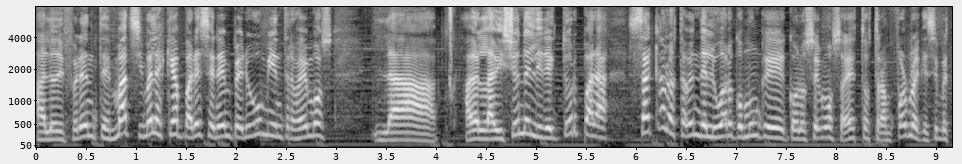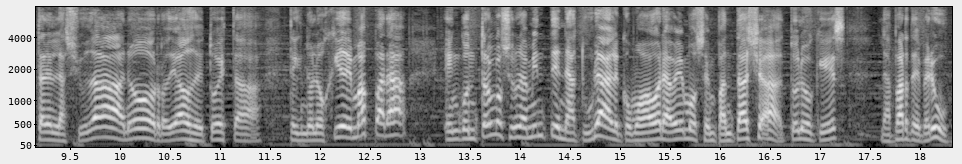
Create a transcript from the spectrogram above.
a los diferentes maximales que aparecen en Perú mientras vemos la, a ver, la visión del director para sacarlos también del lugar común que conocemos a estos Transformers que siempre están en la ciudad, ¿no? Rodeados de toda esta tecnología y demás para encontrarlos en un ambiente natural, como ahora vemos en pantalla todo lo que es la parte de Perú.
